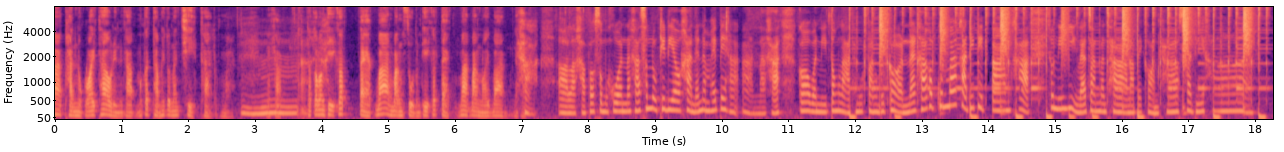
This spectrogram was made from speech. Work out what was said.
มากๆพันหกร้อยเท่าเนี่ยนะครับมันก็ทำให้ต้นนั้นฉีกขาดออกมานะครับอะแล้วก็บางทีก็แตกบ้างบางส่วนบางทีก็แตกมากบ้างน้อยบ้างนะครับค่ะเอาละค่ะพอสมควรนะคะ สนุกทีเดียวค่ะ แนะนำให้ไปหาอ่านนะคะ ก็วันนี้ต้องลาท่านผู้ฟังไปก่อนนะคะ ขอบคุณมากค่ะที่ติดตามค่ะช่วงนี้หญิงและจันบัญชาลาไปก่อนค่ะ สวัสดีค่ะ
